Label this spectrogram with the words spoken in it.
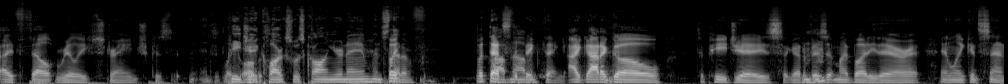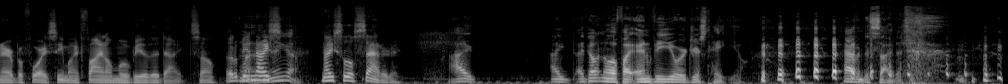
I felt really strange because like PJ the- Clark's was calling your name instead But- of. but that's the Hobnobbing. big thing. I gotta go to PJ's. I gotta visit my buddy there in Lincoln Center before I see my final movie of the night. So it'll be a Ah, nice, there you go. nice little Saturday. I, I, I don't know if I envy you or just hate you. Haven't decided.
